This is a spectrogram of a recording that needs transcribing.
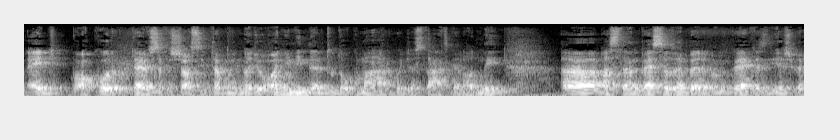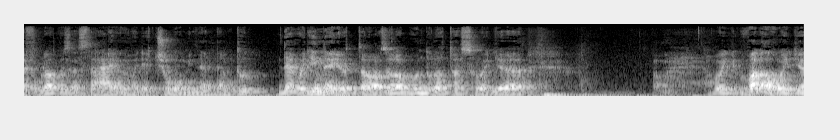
Egy, akkor természetesen azt hittem, hogy nagyon annyi mindent tudok már, hogy azt át kell adni. aztán persze az ember, amikor elkezd ilyesmivel foglalkozni, aztán rájön, hogy egy csomó mindent nem tud, de hogy innen jött az alapgondolat az, hogy hogy valahogy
